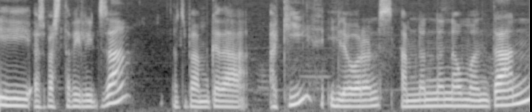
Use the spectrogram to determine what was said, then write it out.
i es va estabilitzar ens vam quedar aquí i llavors hem anat augmentant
